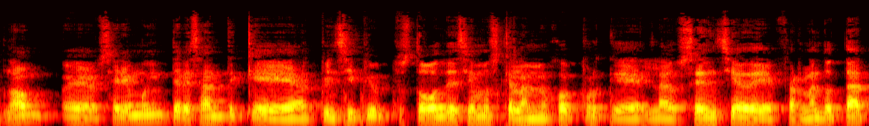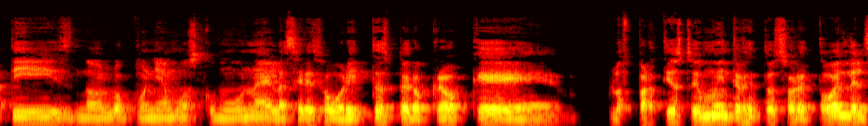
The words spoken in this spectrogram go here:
No, eh, sería muy interesante que al principio pues todos decíamos que a lo mejor porque la ausencia de Fernando Tatis no lo poníamos como una de las series favoritas, pero creo que los partidos estuvieron muy interesantes, sobre todo el del,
